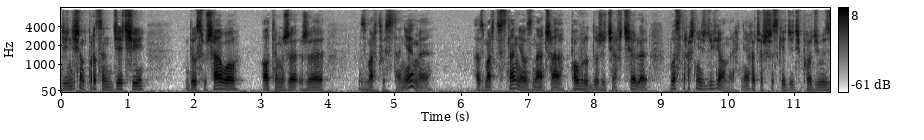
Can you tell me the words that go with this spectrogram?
90% dzieci, gdy usłyszało o tym, że, że zmartwychwstaniemy, a zmartwychwstanie oznacza powrót do życia w ciele, było strasznie zdziwionych, nie? chociaż wszystkie dzieci pochodziły z,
